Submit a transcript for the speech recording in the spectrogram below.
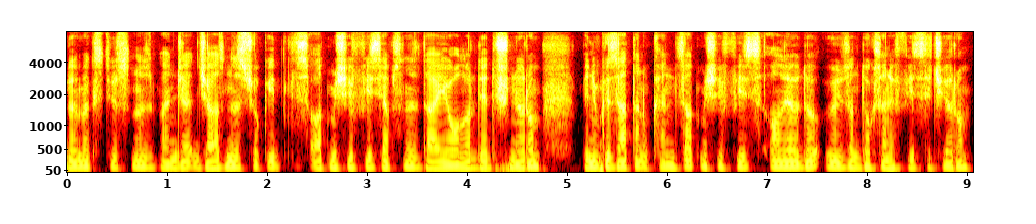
duymak istiyorsunuz. Bence cihazınız çok iyi değilse 60 FPS yapsanız daha iyi olur diye düşünüyorum. Benimki zaten kendisi 60 FPS alıyordu. O yüzden 90 FPS seçiyorum.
